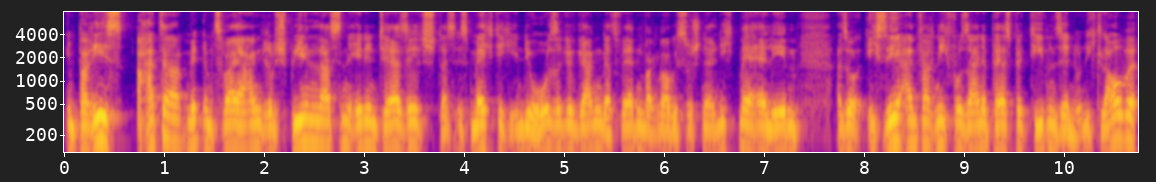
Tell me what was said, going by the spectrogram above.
In Paris hat er mit einem Zweierangriff spielen lassen, Edin Terzic, das ist mächtig in die Hose gegangen, das werden wir, glaube ich, so schnell nicht mehr erleben. Also ich sehe einfach nicht, wo seine Perspektiven sind und ich glaube,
